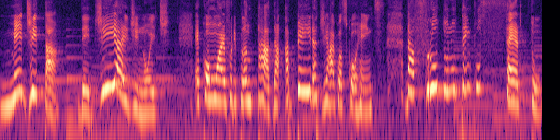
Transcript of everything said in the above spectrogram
medita de dia e de noite. É como uma árvore plantada à beira de águas correntes, dá fruto no tempo certo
